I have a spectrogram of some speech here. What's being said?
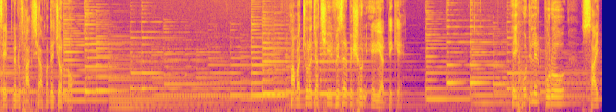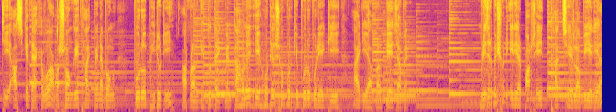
সেট মেনু থাকছে আপনাদের জন্য। আমরা চলে যাচ্ছি রিজার্ভেশন এরিয়ার দিকে। এই হোটেলের পুরো সাইটটি আজকে দেখাবো, আমার সঙ্গেই থাকবেন এবং পুরো ভিডিওটি আপনারা কিন্তু দেখবেন। তাহলে এই হোটেল সম্পর্কে পুরোপুরি একটি আইডিয়া আপনারা পেয়ে যাবেন। রিজার্ভেশন এরিয়ার পাশেই থাকছে লবি এরিয়া।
